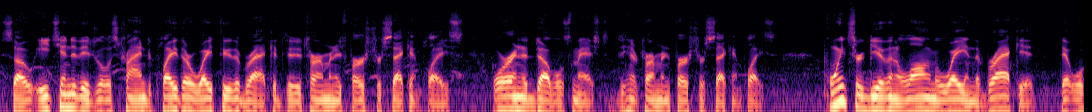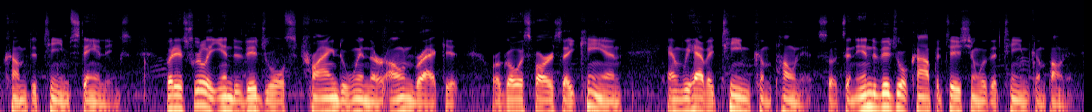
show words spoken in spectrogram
So each individual is trying to play their way through the bracket to determine a first or second place, or in a doubles match to determine first or second place. Points are given along the way in the bracket that will come to team standings. But it's really individuals trying to win their own bracket or go as far as they can, and we have a team component. So it's an individual competition with a team component.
